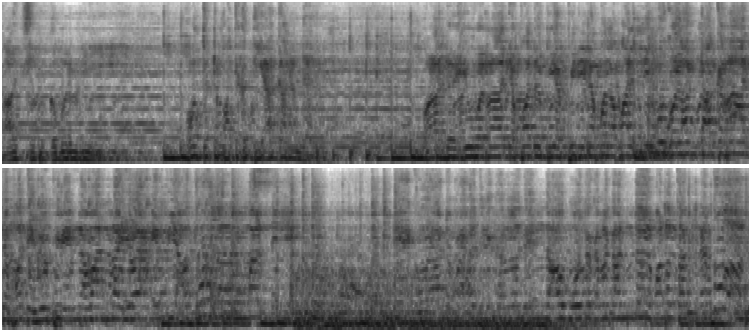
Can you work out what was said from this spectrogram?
කාශ්‍යප කුමරුනි හොඳට මතක තියාගන්න වඩ යුව රාජ පදවිය පිරිනමල මල්ලි මුගලන්ට අගරාජ පදවිය පිරිනවන්න යෝයාගේ පියා දුරගන්න මන්නේ ඒක අවබෝධ කරගන්න මනසක් නැතුවද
